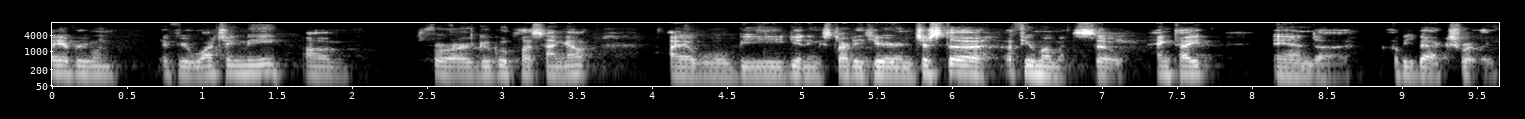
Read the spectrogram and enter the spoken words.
Hi, everyone. If you're watching me um, for our Google Plus Hangout, I will be getting started here in just a, a few moments. So hang tight, and uh, I'll be back shortly.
